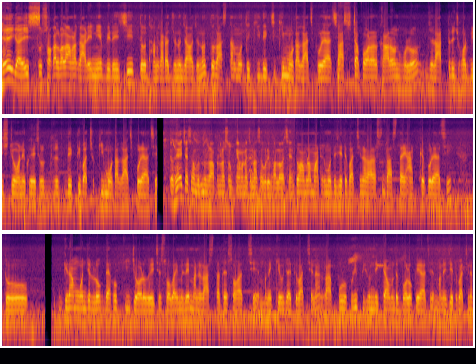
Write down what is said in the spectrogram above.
হেই গাইস তো সকালবেলা আমরা গাড়ি নিয়ে বেরিয়েছি, তো ধান কাটার জন্য যাওয়ার জন্য। তো রাস্তার মধ্যে কি দেখছি, কি মোটা গাছ পড়ে আছে। গাছটা পড়ার কারণ হলো যে রাত্রে ঝড়, বৃষ্টি অনেক হয়েছিল। দেখতে পাচ্ছ কি মোটা গাছ পড়ে আছে। তো হয়ে চাষা বন্ধুরা, আপনারা সব কেমন আছেন? আশা করি ভালো আছেন। তো আমরা মাঠের মধ্যে যেতে পারছি না রাস- রাস্তায় আটকে পড়ে আছি। তো গ্রামগঞ্জের লোক দেখো কি জ্বর হয়েছে, সবাই মিলে মানে রাস্তাতে সহাচ্ছে মানে কেউ যাইতে পারছে না। পুরোপুরি পিছন দিকটা আমাদের বলকে আছে মানে যেতে পারছি না।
